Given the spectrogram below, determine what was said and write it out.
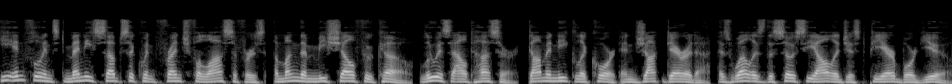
He influenced many subsequent French philosophers, among them Michel Foucault, Louis Althusser, Dominique Lecourt and Jacques Derrida, as well as the sociologist Pierre Bourdieu.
